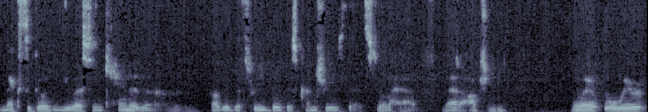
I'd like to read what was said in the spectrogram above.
Mexico, the U.S., and Canada, probably the three biggest countries that still have that option. Well, we were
